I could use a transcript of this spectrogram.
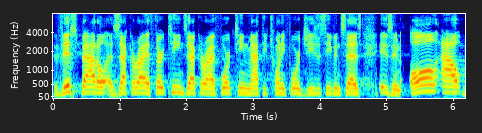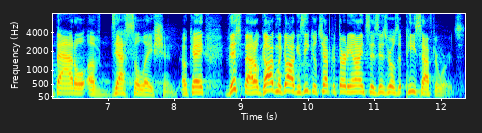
This battle, as Zechariah 13, Zechariah 14, Matthew 24, Jesus even says, is an all out battle of desolation. Okay? This battle, Gog Magog, Ezekiel chapter 39 says Israel's at peace afterwards.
